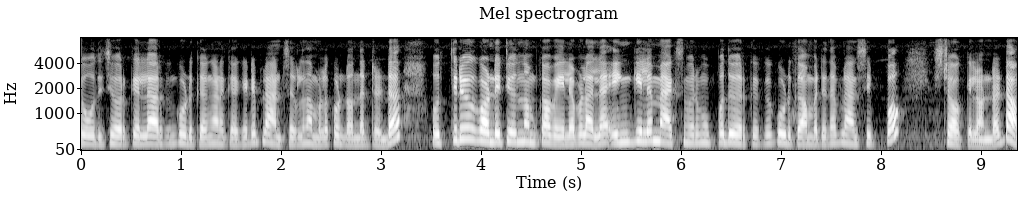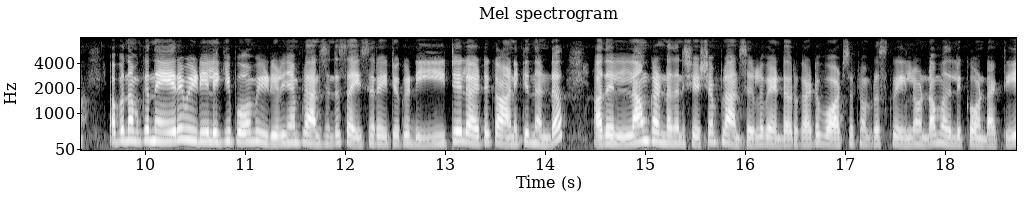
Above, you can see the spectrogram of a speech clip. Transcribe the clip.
ചോദിച്ചവർക്ക് എല്ലാവർക്കും കൊടുക്കാൻ കണക്കാക്കിയിട്ട് പ്ലാന്റ്സുകൾ നമ്മൾ കൊണ്ടുവന്നിട്ടുണ്ട്. ഒത്തിരി ക്വാണ്ടിറ്റി ഒന്നും നമുക്ക് അവൈലബിൾ അല്ല. എങ്കിലും മാക്സിമം ഒരു മുപ്പത് പേർക്കൊക്കെ കൊടുക്കാൻ പറ്റുന്ന പ്ലാന്റ്സ് ഇപ്പോൾ സ്റ്റോക്കിലുണ്ട് കേട്ടോ. അപ്പോൾ നമുക്ക് നേരെ വീഡിയോയിലേക്ക് പോകാം വീഡിയോയിൽ ഞാൻ പ്ലാന്റ്സിന്റെ സൈസ് റേറ്റ് ഒക്കെ ഡീറ്റെയിൽ ആയിട്ട് കാണിക്കുന്നുണ്ട്. അതെല്ലാം കണ്ടതിന് ശേഷം പ്ലാന്റ്സുകൾ വേണ്ടവർക്കായിട്ട് വാട്സപ്പ് നമ്പർ സ്ക്രീനിലുണ്ടാവും അതിൽ കോൺടാക്ട് ചെയ്യുക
